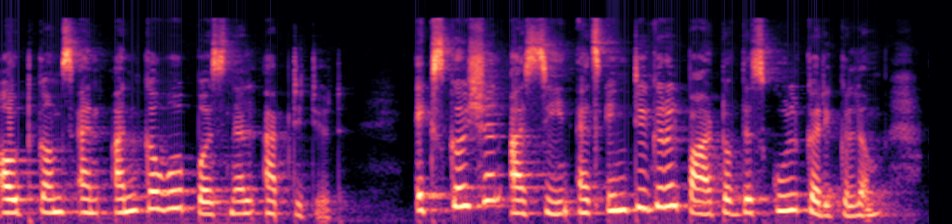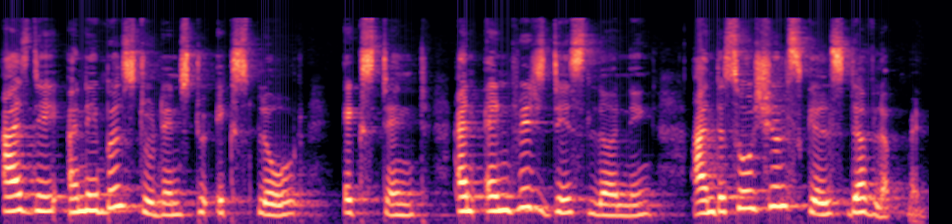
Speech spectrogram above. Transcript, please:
outcomes and uncover personal aptitude. Excursions are seen as integral part of the school curriculum as they enable students to explore, extend and enrich this learning and the social skills development.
